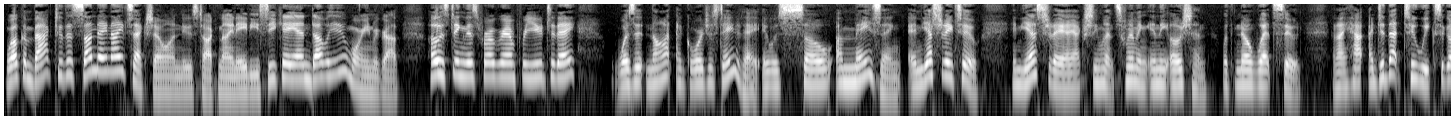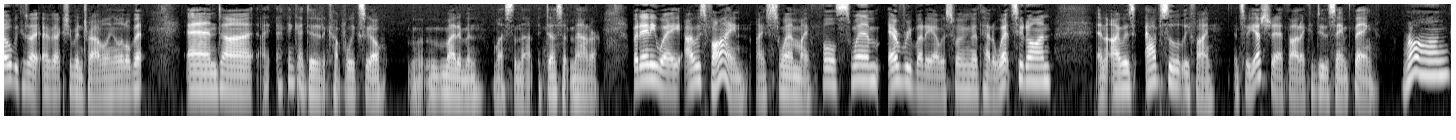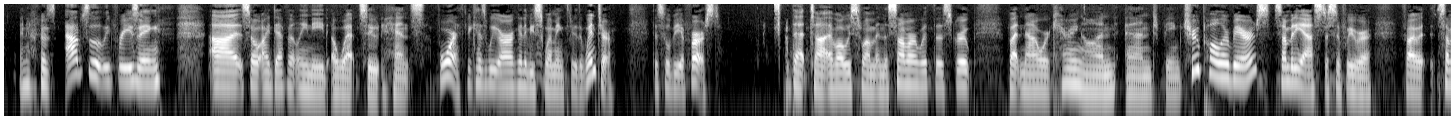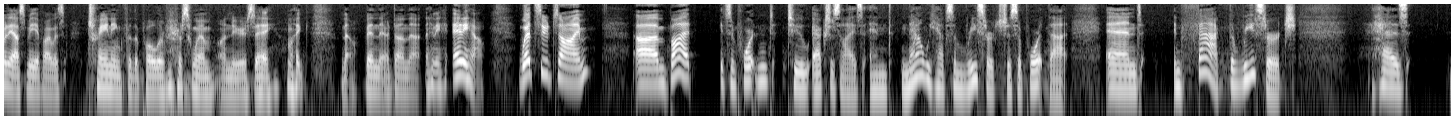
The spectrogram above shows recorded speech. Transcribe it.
Welcome back to the Sunday Night Sex Show on News Talk 980 CKNW. Maureen McGrath hosting this program for you today. Was it not a gorgeous day today? It was so amazing. And yesterday, too. And yesterday, I actually went swimming in the ocean with no wetsuit. And I, ha- I did that two weeks ago because I, have actually been traveling a little bit. And uh, I, I think I did it a couple weeks ago might have been less than that. It doesn't matter. But anyway, I was fine. I swam my full swim. Everybody I was swimming with had a wetsuit on, and I was absolutely fine. And so yesterday I thought I could do the same thing. Wrong. And it was absolutely freezing. Uh, so I definitely need a wetsuit henceforth because we are going to be swimming through the winter. This will be a first. That uh, I've always swum in the summer with this group but now we're carrying on and being true polar bears. Somebody asked us if we were, if I, somebody asked me if I was training for the polar bear swim on New Year's Day. I'm like, no, been there, done that. Any, anyhow, wetsuit time, um, but it's important to exercise, and now we have some research to support that. And in fact, the research has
